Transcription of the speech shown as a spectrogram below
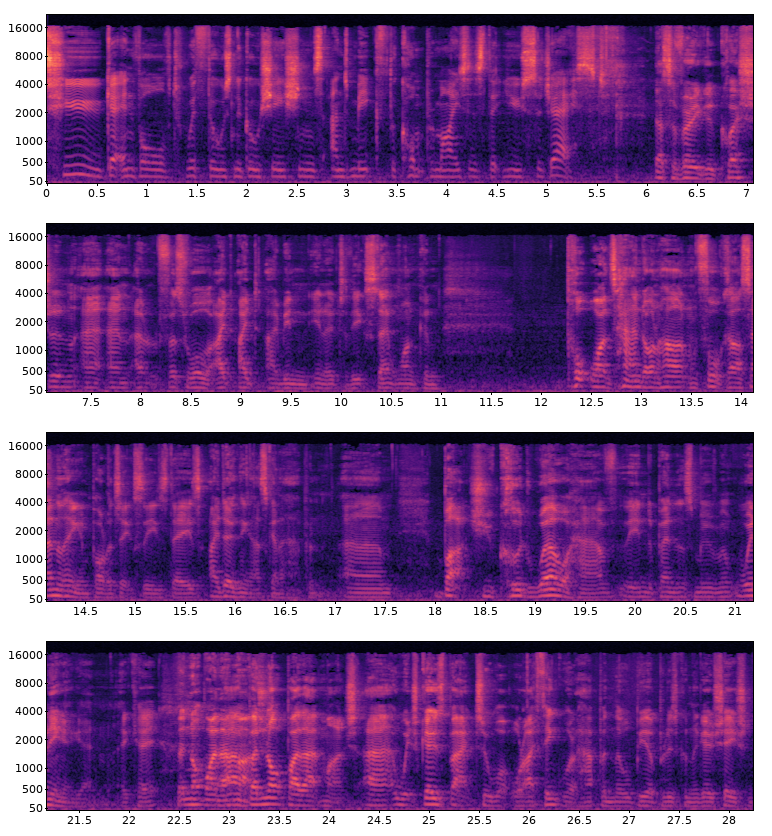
to get involved with those negotiations and make the compromises that you suggest? That's a very good question. And, and, first of all, I, I, I mean, you know, to the extent one can put one's hand on heart and forecast anything in politics these days, I don't think that's going to happen. Um, but you could well have the independence movement winning again. Okay, but not by that uh, much. But not by that much, uh, which goes back to what, what I think will happen. There will be a political negotiation.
